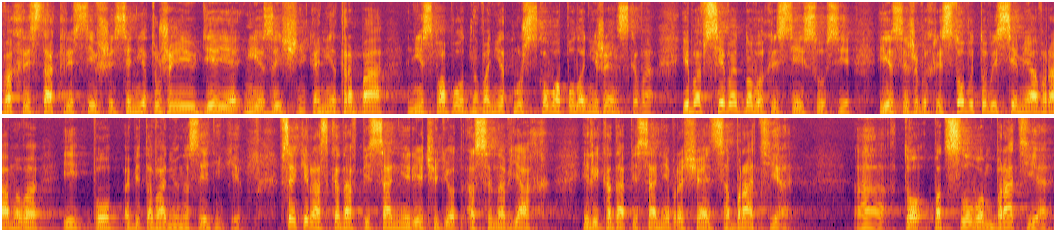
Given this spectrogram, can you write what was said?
во Христа крестившийся, нет уже иудея, ни язычника, нет раба, ни свободного, нет мужского пола, ни женского, ибо все в одно во Христе Иисусе. Если же вы Христовы, то вы семя Авраамова и по обетованию наследники». Всякий раз, когда в Писании речь идет о сыновьях, или когда Писание обращается «братья», а, то под словом «братья»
